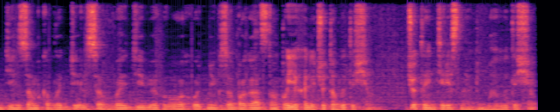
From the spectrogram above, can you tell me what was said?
День замка владельцев. Войди в игру. Охотник за богатством. Поехали, что-то вытащим. Что-то интересное, думаю, вытащим.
